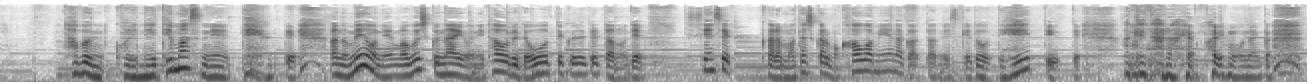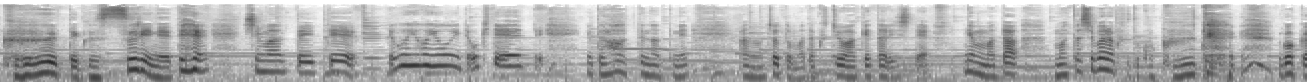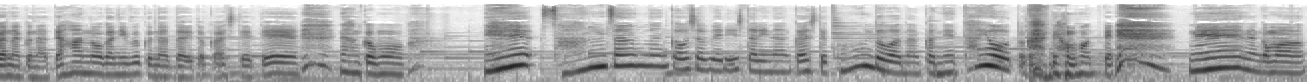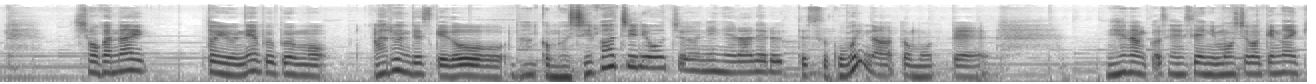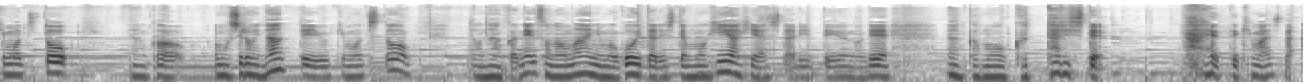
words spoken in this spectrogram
多分これ寝てますねって言ってあの目をね眩しくないようにタオルで覆ってくれてたので先生から私からも顔は見えなかったんですけど「でえ?」って言って開けたらやっぱりもうなんかグーってぐっすり寝てしまっていて「おいおいおい」って起きてって言ったら「あっ」ってなってねあのちょっとまた口を開けたりしてでもまたまたしばらくするとこうグーって 動かなくなって反応が鈍くなったりとかしててなんかもう。ね散々なんかおしゃべりしたりなんかして今度はなんか寝たよとかって思って。ねなんかまあしょうがないというね部分もあるんですけどなんか虫歯治療中に寝られるってすごいなと思って。ねなんか先生に申し訳ない気持ちとなんか面白いなっていう気持ちととなんかねその前にも動いたりしてもうヒヤヒヤしたりっていうのでなんかもうぐったりして帰ってきました。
